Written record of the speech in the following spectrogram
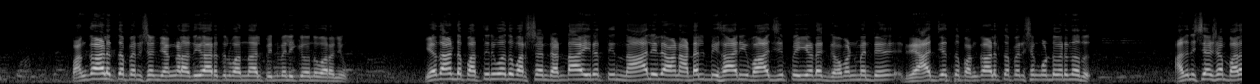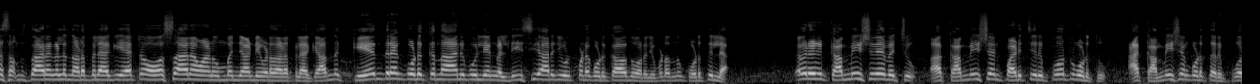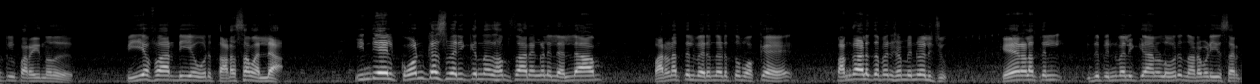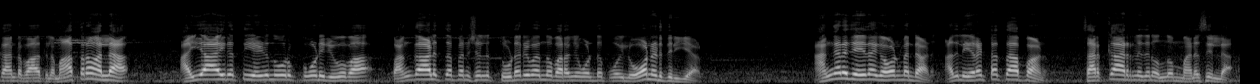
പങ്കാളിത്ത പെൻഷൻ ഞങ്ങൾ അധികാരത്തിൽ വന്നാൽ പിൻവലിക്കുമെന്ന് പറഞ്ഞു. ഏതാണ്ട് പത്തിരുപത് വർഷം രണ്ടായിരത്തി നാലിലാണ് അടൽ ബിഹാരി വാജ്പേയിയുടെ ഗവൺമെന്റ് രാജ്യത്ത് പങ്കാളിത്ത പെൻഷൻ കൊണ്ടുവരുന്നത്. അതിനുശേഷം പല സംസ്ഥാനങ്ങളിലും നടപ്പിലാക്കി ഏറ്റവും അവസാനമാണ് ഉമ്മൻചാണ്ടി ഇവിടെ നടപ്പിലാക്കി. അന്ന് കേന്ദ്രം കൊടുക്കുന്ന ആനുകൂല്യങ്ങൾ ഡി സി ആർ ജി ഉൾപ്പെടെ കൊടുക്കാമെന്ന് പറഞ്ഞു. ഇവിടെ ഒന്നും കൊടുത്തില്ല. അവരൊരു കമ്മീഷനെ വെച്ചു. ആ കമ്മീഷൻ പഠിച്ച് റിപ്പോർട്ട് കൊടുത്തു. ആ കമ്മീഷൻ കൊടുത്ത റിപ്പോർട്ടിൽ പറയുന്നത് P F R D A ഒരു തടസ്സമല്ല. ഇന്ത്യയിൽ കോൺഗ്രസ് ഭരിക്കുന്ന സംസ്ഥാനങ്ങളിലെല്ലാം ഭരണത്തിൽ വരുന്നിടത്തുമൊക്കെ പങ്കാളിത്ത പെൻഷൻ പിൻവലിച്ചു. കേരളത്തിൽ ഇത് പിൻവലിക്കാനുള്ള ഒരു നടപടി സർക്കാരിന്റെ ഭാഗത്തില്ല. മാത്രമല്ല അയ്യായിരത്തി എഴുന്നൂറ് കോടി രൂപ പങ്കാളിത്ത പെൻഷനിൽ തുടരുമെന്ന് പറഞ്ഞുകൊണ്ട് പോയി ലോൺ എടുത്തിരിക്കുകയാണ്. അങ്ങനെ ചെയ്ത ഗവൺമെന്റാണ് അതിൽ ഇരട്ടത്താപ്പാണ്. സർക്കാരിന് ഇതിനൊന്നും മനസ്സില്ല.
